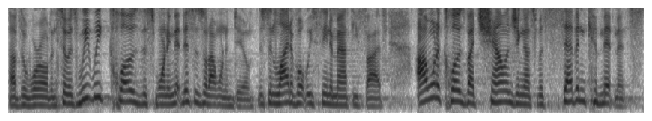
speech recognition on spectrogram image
of the world? And so, as we, we close this morning, this is what I want to do. Just in light of what we've seen in Matthew 5, I want to close by challenging us with seven commitments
